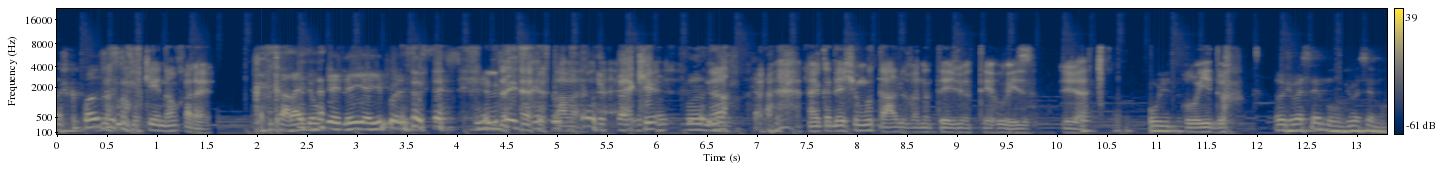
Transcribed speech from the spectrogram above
Acho que por causa Não fiquei não, caralho. Caralho, deu um delay aí, por Ele pensou Tava- é que- Mano, Não, é que eu deixo mutado pra não ter, ter ruído. Já, Ruído. ruído. Hoje vai ser bom, hoje vai ser bom.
